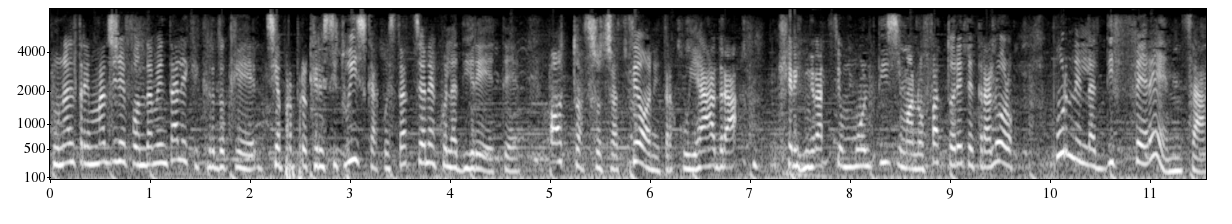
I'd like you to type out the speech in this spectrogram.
un'altra immagine fondamentale che credo che sia proprio che restituisca questa azione è quella di rete. Otto associazioni, tra cui Adra, che ringrazio moltissimo, hanno fatto rete tra loro, pur nella differenza,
